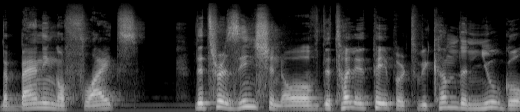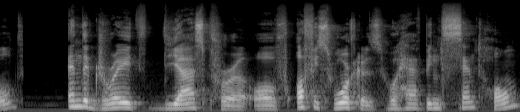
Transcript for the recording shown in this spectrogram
the banning of flights, the transition of the toilet paper to become the new gold, and the great diaspora of office workers who have been sent home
